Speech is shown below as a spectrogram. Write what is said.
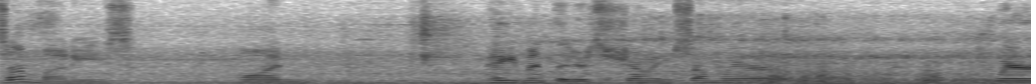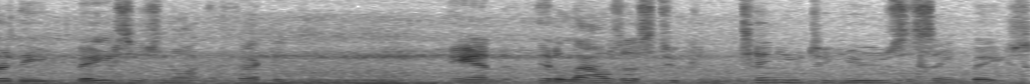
some monies on pavement that is showing somewhere where the base is not affected and it allows us to continue to use the same base.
